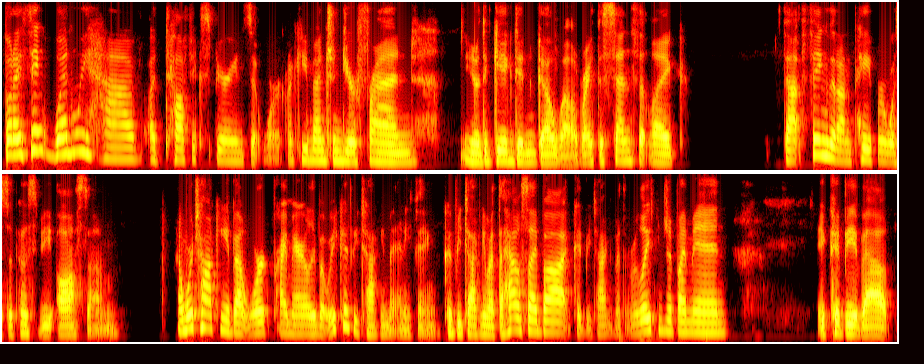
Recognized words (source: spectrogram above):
but I think when we have a tough experience at work, like you mentioned your friend, you know, the gig didn't go well, right? The sense that like that thing that on paper was supposed to be awesome. And we're talking about work primarily, but we could be talking about anything. Could be talking about the house I bought, could be talking about the relationship I'm in. It could be about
